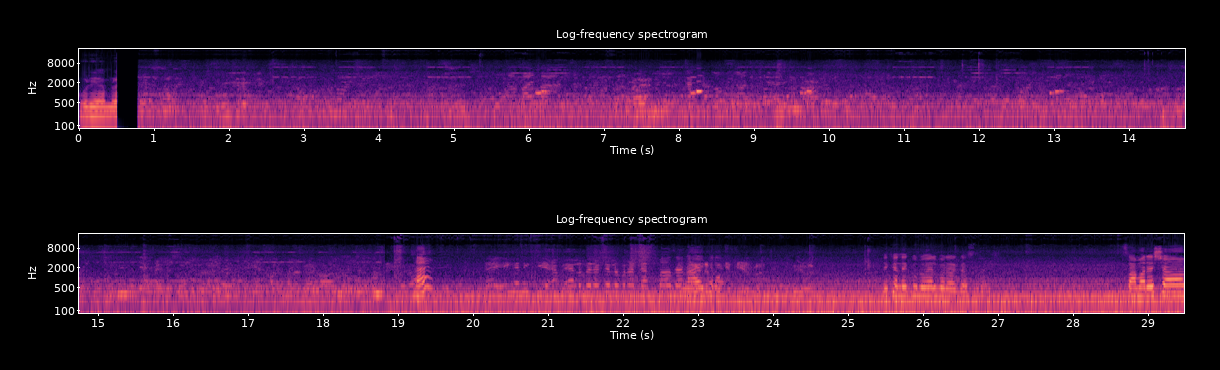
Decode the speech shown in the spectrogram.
করে আমরা হ্যাঁ না? এখানে এখানে কোনো অ্যালবেরার গাছ নাই। সামারের সব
